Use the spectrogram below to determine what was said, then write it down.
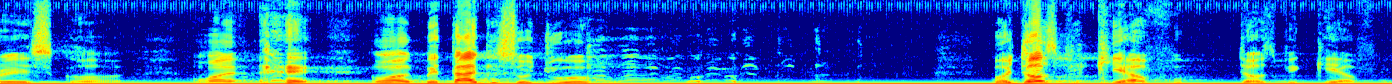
Praise God. Sójú. But just be careful. Just be careful.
